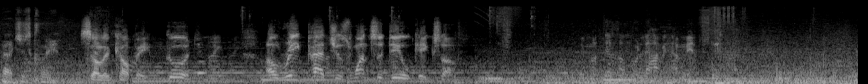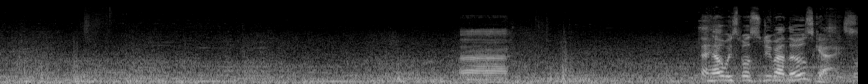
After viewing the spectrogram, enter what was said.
Patch is clean. Solid copy. Good. I'll repatch us once the deal kicks off. Uh... What the hell are we supposed to do about those guys?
